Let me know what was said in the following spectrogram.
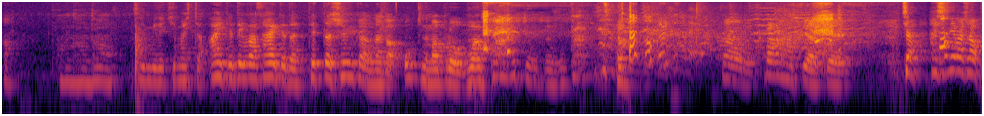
あトントントン準備できました。はい出てくださいって言ったら出た瞬間なんか大きなマプロをバーってやってタオルバーってやってじゃあ走りましょう。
